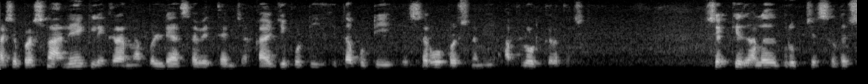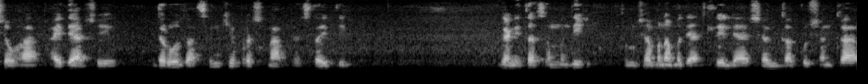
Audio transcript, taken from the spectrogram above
असे प्रश्न अनेक लेकरांना पडले असावेत. त्यांच्या काळजीपोटी हितापोटी हे सर्व प्रश्न मी अपलोड करत असतो. शक्य झालं ग्रुपचे सदस्य व्हा फायदे असे दररोज असंख्य प्रश्न अभ्यासता येतील. गणितासंबंधी तुमच्या मनामध्ये असलेल्या शंका कुशंका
